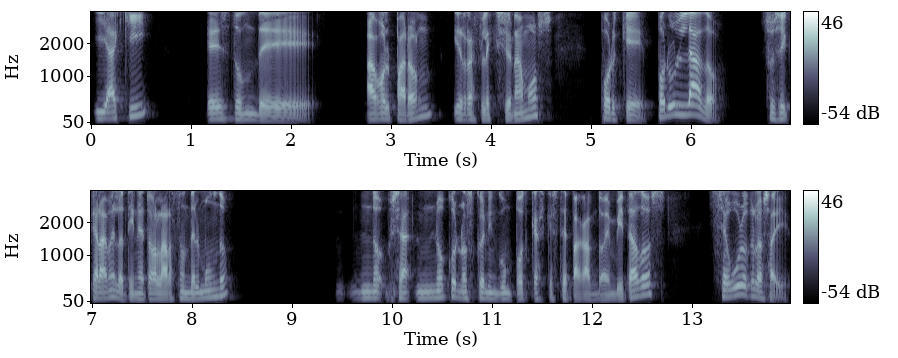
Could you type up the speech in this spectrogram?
Y aquí es donde hago el parón y reflexionamos porque, por un lado, Susi Caramelo tiene toda la razón del mundo. No, o sea, no conozco ningún podcast que esté pagando a invitados. Seguro que los hay.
